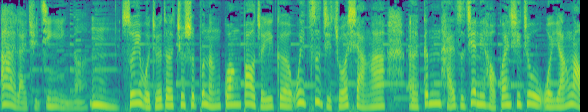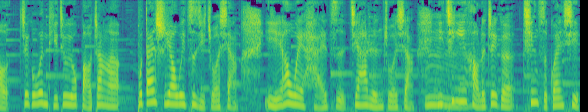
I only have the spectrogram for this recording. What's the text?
爱来去经营呢。嗯，所以我觉得就是不能光抱着一个为自己着想啊，呃，跟孩子建立好关系，就我养老这个问题就有保障啊。不单是要为自己着想，也要为孩子、家人着想。你经营好了这个亲子关系，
